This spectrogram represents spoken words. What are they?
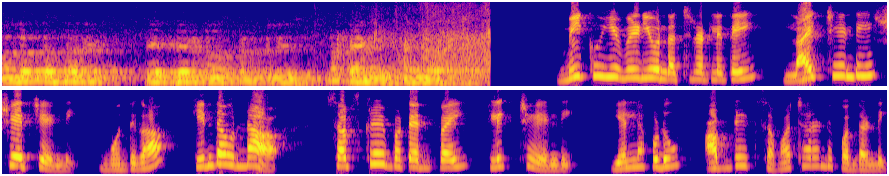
మళ్ళొక్కసారి పేరు పేరు నమస్కారం తెలియజేస్తున్నా. థ్యాంక్ యూ ధన్యవాదాలు. మీకు ఈ వీడియో నచ్చినట్లయితే లైక్ చేయండి షేర్ చేయండి. ముందుగా కింద ఉన్న సబ్స్క్రైబ్ బటన్ పై క్లిక్ చేయండి. ఎల్లప్పుడూ అప్డేట్ సమాచారాన్ని పొందండి.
